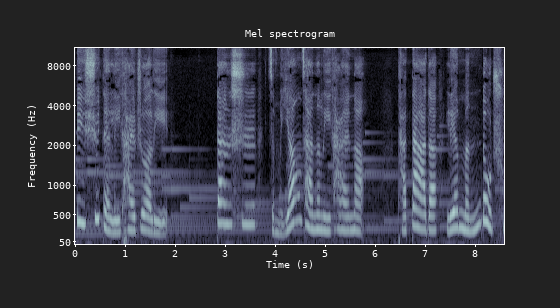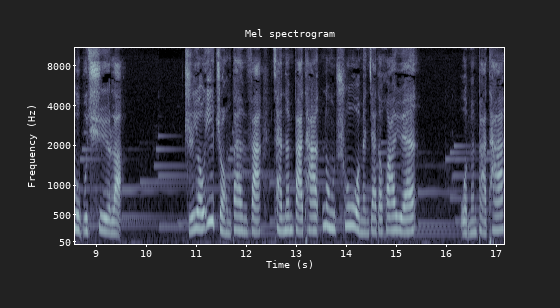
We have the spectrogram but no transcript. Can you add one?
必须得离开这里。但是怎么样才能离开呢？他大的连门都出不去了。只有一种办法才能把它弄出我们家的花园。我们把它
